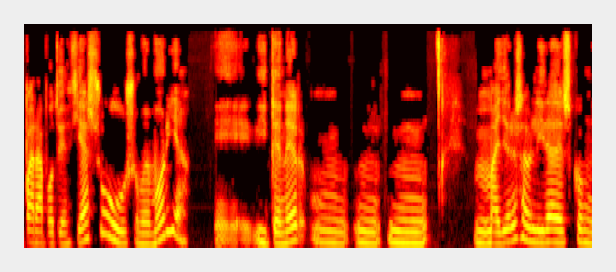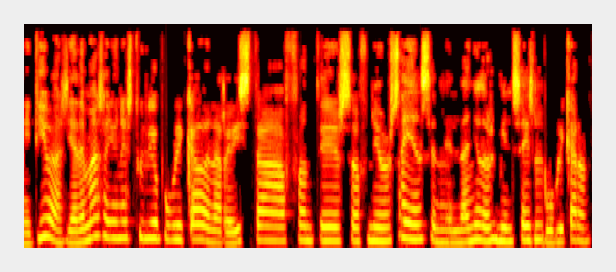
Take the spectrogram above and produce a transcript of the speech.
para potenciar su, su memoria y tener mm, mayores habilidades cognitivas. Y además hay un estudio publicado en la revista Frontiers of Neuroscience, en el año 2006 lo publicaron,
